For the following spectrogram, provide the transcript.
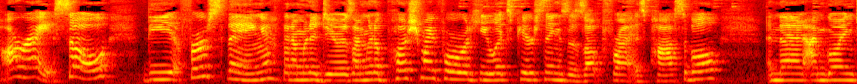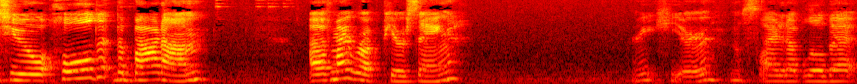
All right, so the first thing that I'm gonna do is I'm gonna push my forward helix piercings as up front as possible. And then I'm going to hold the bottom of my rook piercing right here. I'm gonna slide it up a little bit.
